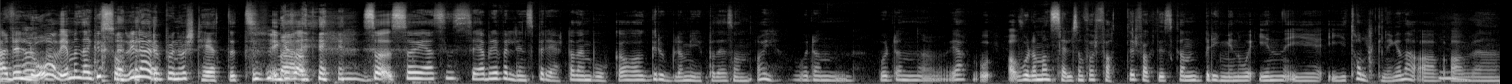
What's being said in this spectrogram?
er det lov? Ja, men det er ikke sånn vi lærer på universitetet. ikke sant? Så, så jeg synes jeg ble veldig inspirert av den boka og grubla mye på det sånn Oi, hvordan, hvordan, ja, hvordan man selv som forfatter faktisk kan bringe noe inn i, i tolkningen da, av, av øh,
